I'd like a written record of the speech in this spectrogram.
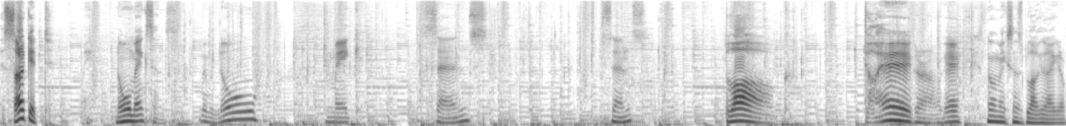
a circuit. No make sense. Maybe no make sense. Sense. Block diagram. Okay, no make sense block diagram.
